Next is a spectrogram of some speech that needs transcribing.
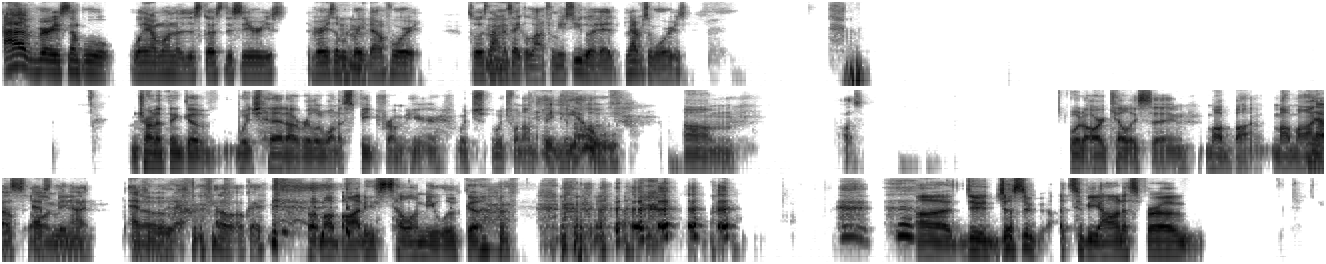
I have a very simple way I want to discuss this series. A very simple mm-hmm. breakdown for it. So it's not Mhm. gonna take a lot for me. So you go ahead. Mavericks and Warriors. I'm trying to think of which head I really want to speak from here. Which which one I'm thinking yo. of. Um, Pause. What did R. Kelly say? My bo- my mind No, is telling me absolutely not. Absolutely no. not. Oh, okay. but my body's telling me Luka. uh, dude, just to, to be honest, bro,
